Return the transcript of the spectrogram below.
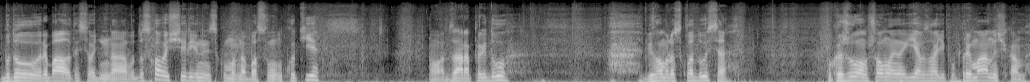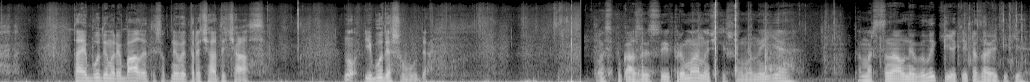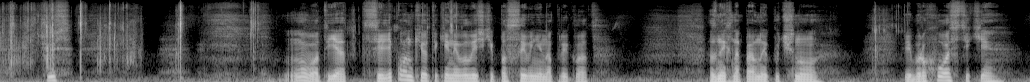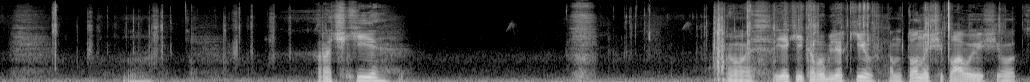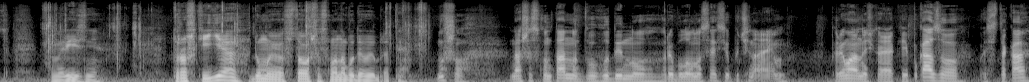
буду рибалити сьогодні на водосховищі Рівненському, на басовому куті. От, Зараз прийду, бігом розкладуся, покажу вам, що в мене є взагалі по приманочкам. Та й будемо рибалити, щоб не витрачати час. Ну і буде, що буде. Ось показую свої приманочки, що в мене є. Там арсенал невеликий, як я казав, я тільки вчусь. Ну от, є силіконки отакі невеличкі, пасивні, наприклад. З них, напевно, і почну віброхвостики. Рачки. Ось, є кілька воблерків, там тонущі, плаваючі, от, там різні. Трошки є, думаю, з того щось можна буде вибрати. Ну що, нашу спонтанну двохгодинну риболовну сесію починаємо. Приманочка, як я і показував, ось така.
